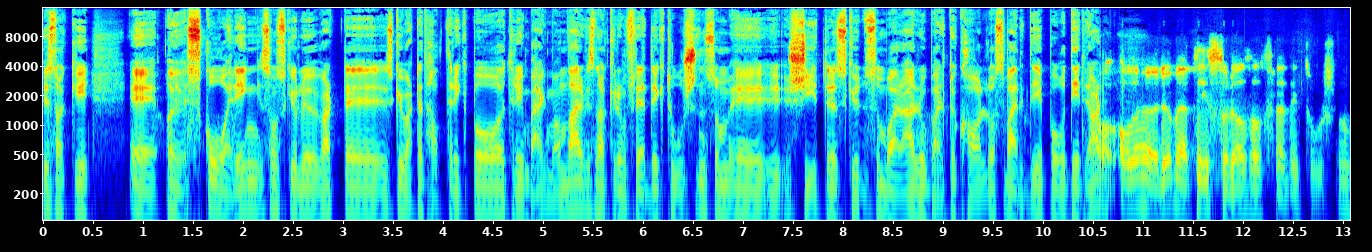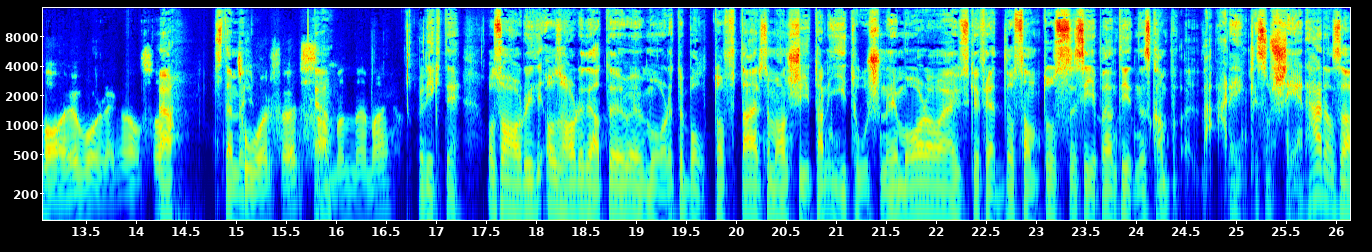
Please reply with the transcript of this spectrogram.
Vi snakker eh, scoring som skulle vært, eh, skulle vært et hat trick på Trym Bergman der. Vi snakker om Fredrik Thorsen som eh, skyter et skudd som bare er Roberto Carlos verdig på dirreren. Og, og det hører jo med til historien at Fredrik Thorsen var jo i Vålerenga også. Ja, stemmer. To år før, sammen med meg. Riktig. Og så har du, og så har du det at målet til Boltoft der, som han skyter han i Thorsen i mål, og jeg husker Fred og Santos sier på den tidenes kamp Hva er det egentlig som skjer her? Altså,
